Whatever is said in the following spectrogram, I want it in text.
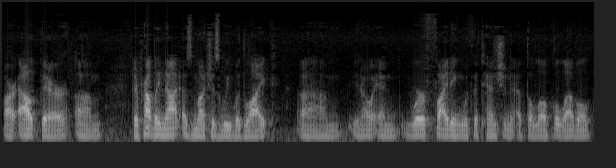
are out there. Um, they're probably not as much as we would like, um, you know, and we're fighting with attention at the local level.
